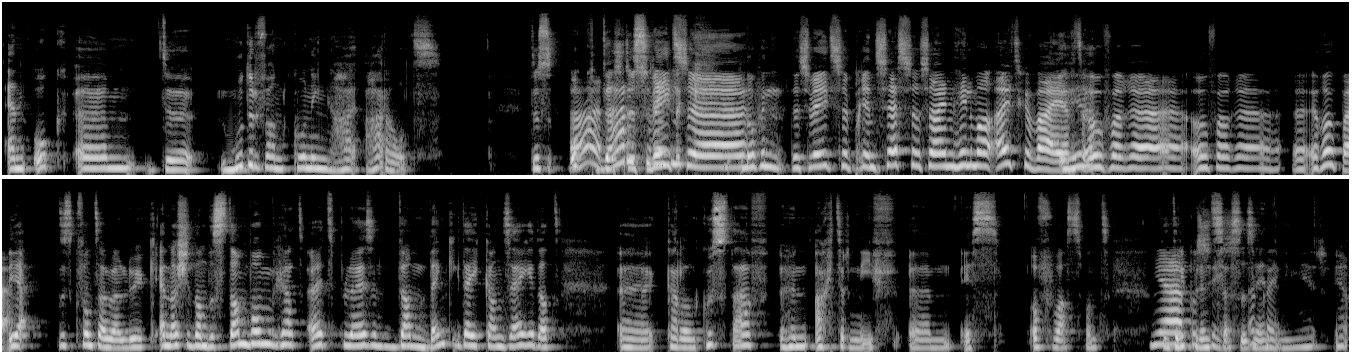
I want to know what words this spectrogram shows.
en ook um, de moeder van koning ha Harald. Dus ook ah, daar dus de is Zweedse, nog een... De Zweedse prinsessen zijn helemaal uitgewaaid Ja. over, uh, over uh, uh, Europa. Ja, dus ik vond dat wel leuk. En als je dan de stamboom gaat uitpluizen, dan denk ik dat je kan zeggen dat uh, Karel Gustav hun achterneef um, is. Of was, want Ja, de drie precies. prinsessen zijn er niet meer. Ja.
